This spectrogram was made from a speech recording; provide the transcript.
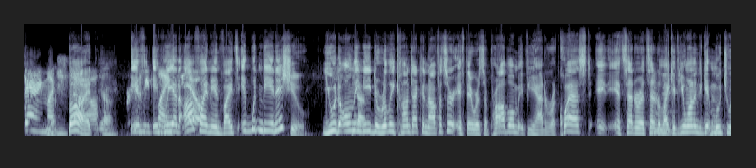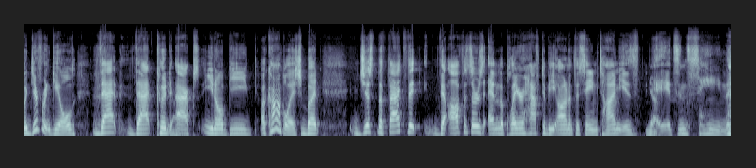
very much. But- so. yeah. If, if we had too. offline invites, it wouldn't be an issue. You would only Yeah. need to really contact an officer if there was a problem, if you had a request, et cetera, et cetera. Mm-hmm. Like if you wanted to get moved to a different guild, that that could apps, you know, be accomplished. But just the fact that the officers and the player have to be on at the same time is Yeah. it's insane.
